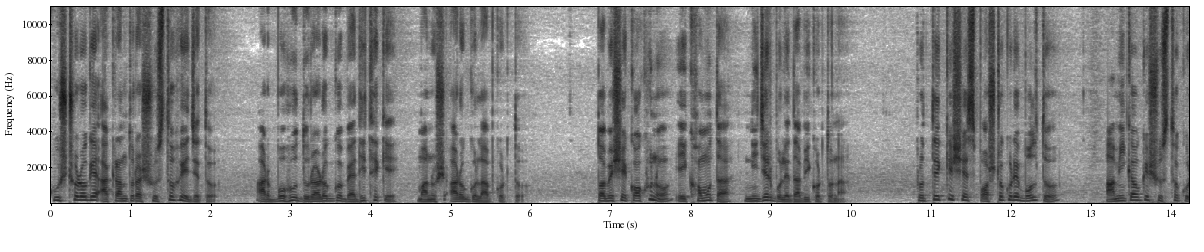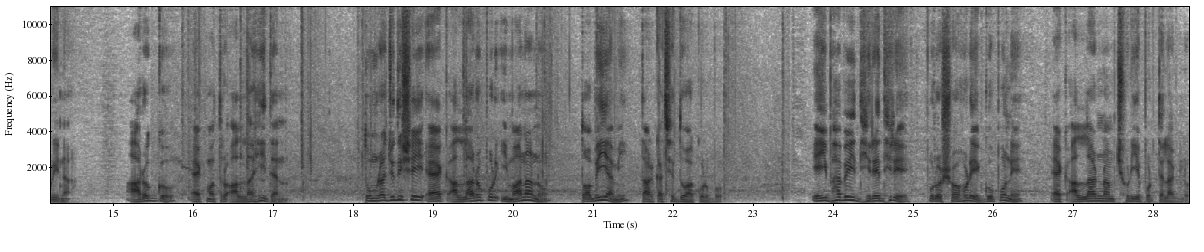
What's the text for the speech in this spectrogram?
কুষ্ঠরোগে আক্রান্তরা সুস্থ হয়ে যেত আর বহু দুরারোগ্য ব্যাধি থেকে মানুষ আরোগ্য লাভ করত। তবে সে কখনো এই ক্ষমতা নিজের বলে দাবি করত না। প্রত্যেককে সে স্পষ্ট করে বলতো, আমি কাউকে সুস্থ করি না, আরোগ্য একমাত্র আল্লাহই দেন। তোমরা যদি সেই এক আল্লাহর ওপর ইমান আনো তবেই আমি তার কাছে দোয়া করব। এইভাবেই ধীরে ধীরে পুরো শহরে গোপনে এক আল্লাহর নাম ছড়িয়ে পড়তে লাগল।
